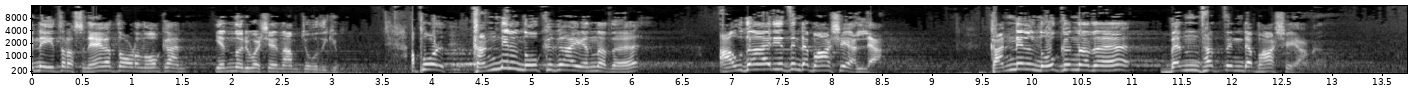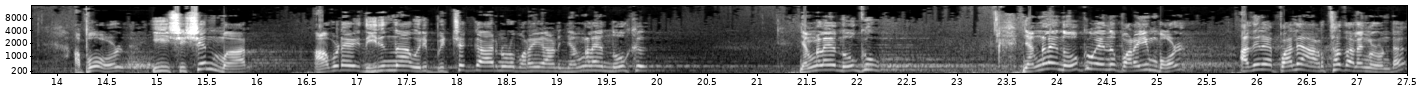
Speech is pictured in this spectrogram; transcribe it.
എന്നെ ഇത്ര സ്നേഹത്തോടെ നോക്കാൻ എന്നൊരു പക്ഷേ നാം ചോദിക്കും. അപ്പോൾ കണ്ണിൽ നോക്കുക എന്നത് ഔദാര്യത്തിന്റെ ഭാഷയല്ല. കണ്ണിൽ നോക്കുന്നത് ബന്ധത്തിന്റെ ഭാഷയാണ്. അപ്പോൾ ഈ ശിഷ്യന്മാർ അവിടെ ഇരുന്ന ഒരു ഭിക്ഷക്കാരനോട് പറയാണ് ഞങ്ങളെ നോക്ക്. ഞങ്ങളെ നോക്കൂ. ഞങ്ങളെ നോക്കൂ എന്ന് പറയുമ്പോൾ അതിന് പല അർത്ഥതലങ്ങളുണ്ട്.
